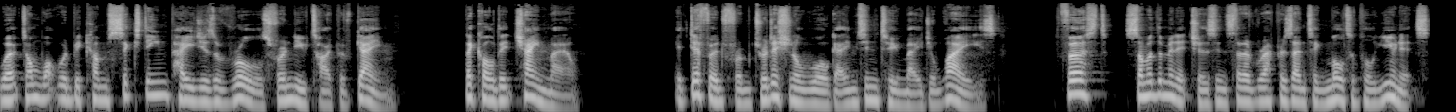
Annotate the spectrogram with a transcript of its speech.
worked on what would become 16 pages of rules for a new type of game. They called it Chainmail. It differed from traditional war games in two major ways. First, some of the miniatures, instead of representing multiple units,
